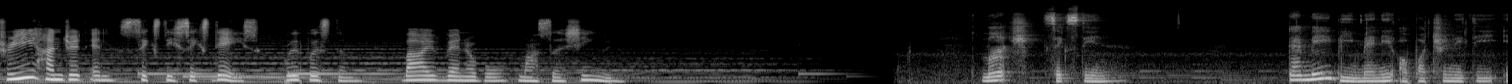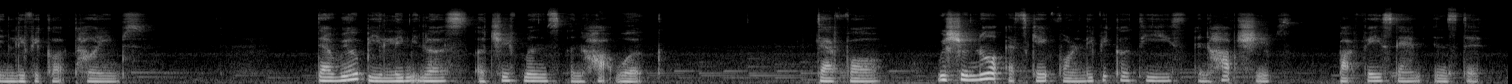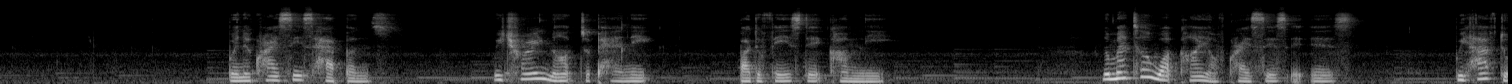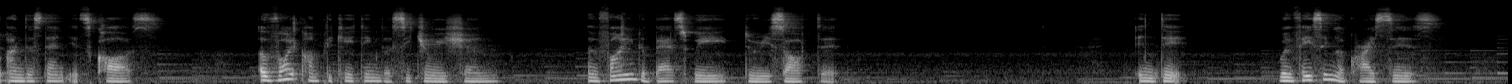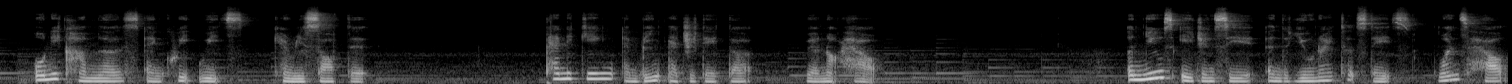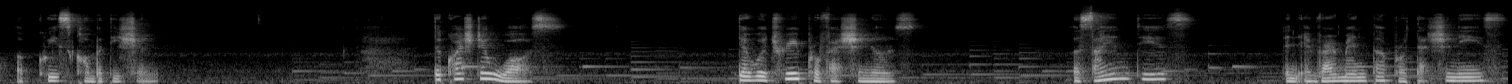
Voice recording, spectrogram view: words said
366 Days with Wisdom by Venerable Master Xing Yun. March 16. There may be many opportunities in difficult times. There will be limitless achievements and hard work. Therefore, we should not escape from difficulties and hardships, but face them instead. When a crisis happens, we try not to panic, but to face it calmly. No matter what kind of crisis it is, we have to understand its cause, avoid complicating the situation, and find the best way to resolve it. Indeed, when facing a crisis, only calmness and quick wits can resolve it. Panicking and being agitated will not help. A news agency in the United States once held a quiz competition. The question was There were three professionals a scientist, an environmental protectionist,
